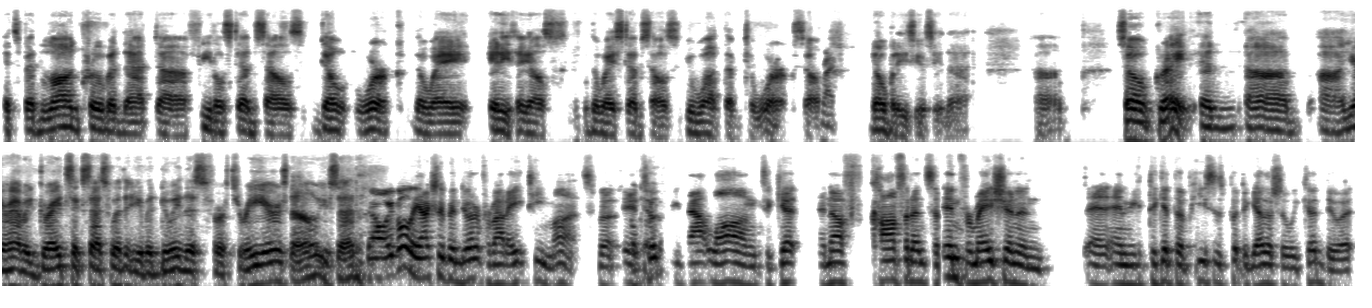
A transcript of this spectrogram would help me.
it's been long proven that uh, fetal stem cells don't work the way anything else, the way stem cells you want them to work. So right. nobody's using that. Um, so great, and uh, uh, you're having great success with it. You've been doing this for three years now. You said no. We've only actually been doing it for about 18 months, but it okay. took me that long to get enough confidence and information and, and and to get the pieces put together so we could do it.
